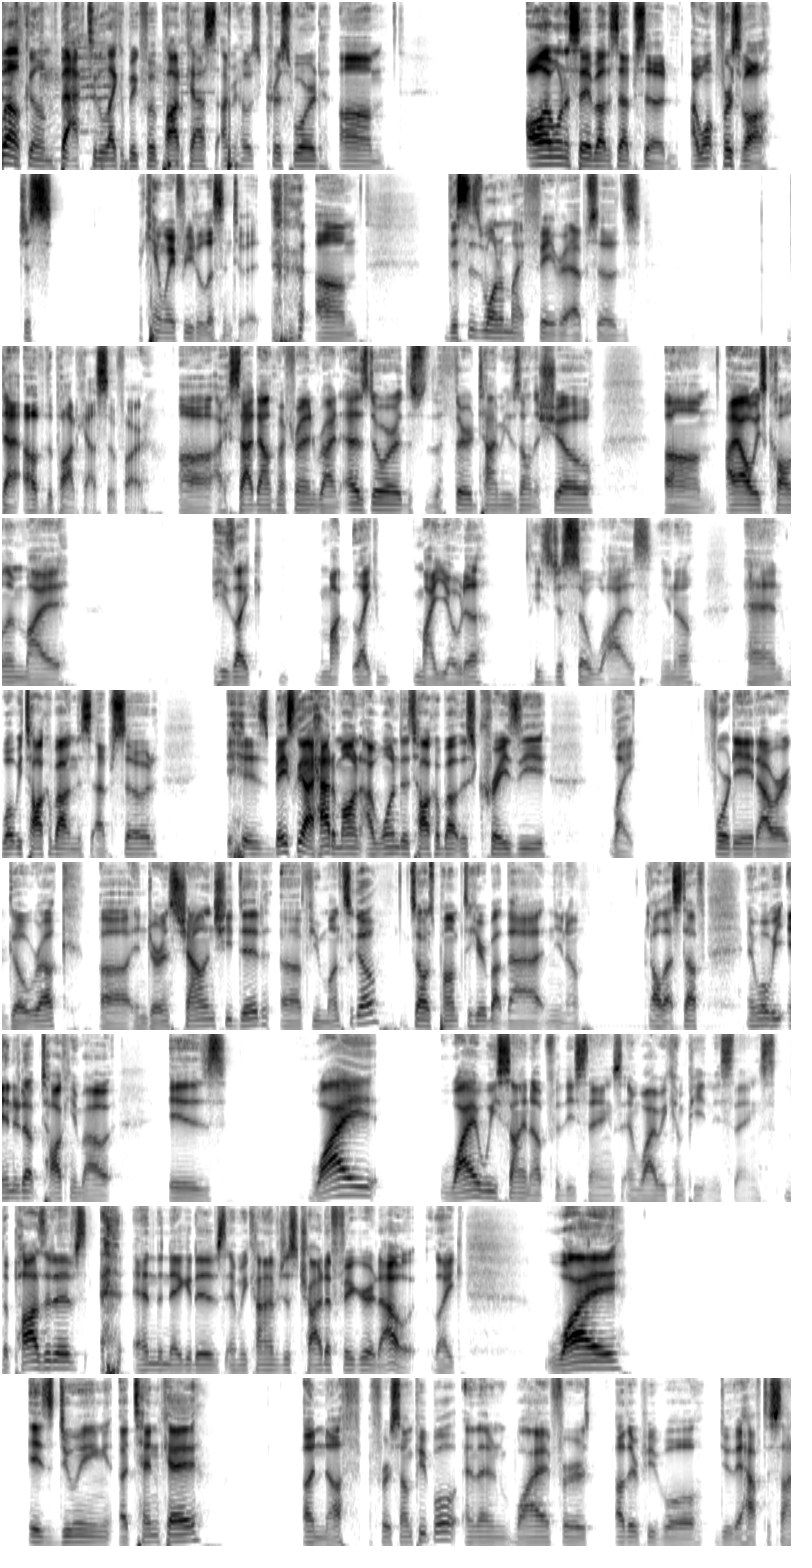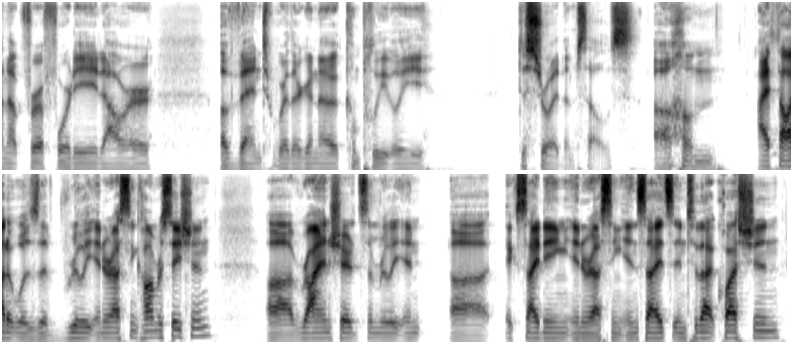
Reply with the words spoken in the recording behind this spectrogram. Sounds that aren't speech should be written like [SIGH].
Welcome back to the Like a Bigfoot podcast. I'm your host, Chris Ward. Um, all I want to say about this episode, I want first of all, just I can't wait for you to listen to it. [LAUGHS] um, this is one of my favorite episodes that of the podcast so far. Uh, I sat down with my friend Ryan Esdor. This was the third time he was on the show. Um, I always call him my. He's like my like my Yoda. He's just so wise, you know. And what we talk about in this episode is basically I had him on. I wanted to talk about this crazy, like, 48 hour GORUCK uh, endurance challenge he did a few months ago. So I was pumped to hear about that and, you know, all that stuff. And what we ended up talking about is why why we sign up for these things and why we compete in these things. The positives [LAUGHS] and the negatives and we kind of just try to figure it out. Like why is doing a 10k enough for some people and then why for other people do they have to sign up for a 48 hour event where they're going to completely destroy themselves. Um, I thought it was a really interesting conversation. Uh, Ryan shared some really in, uh, exciting, interesting insights into that question.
